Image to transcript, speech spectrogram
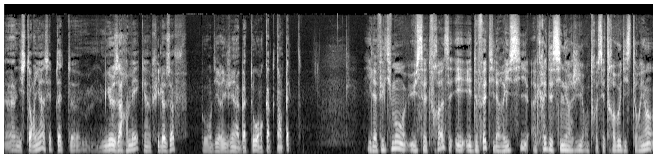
un historien, c'est peut-être mieux armé qu'un philosophe pour diriger un bateau en cas de tempête. Il a effectivement eu cette phrase et, de fait, il a réussi à créer des synergies entre ses travaux d'historien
